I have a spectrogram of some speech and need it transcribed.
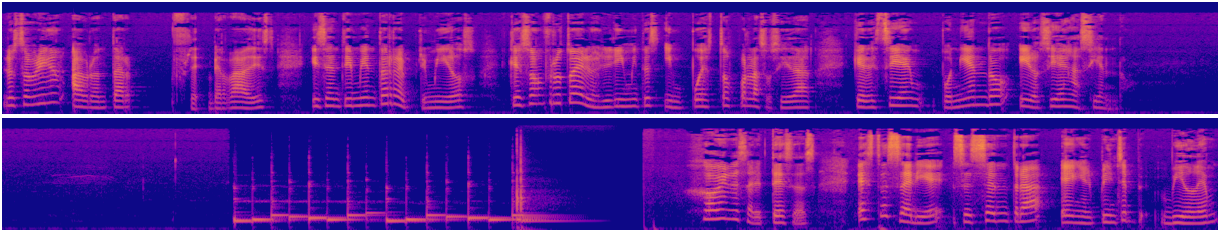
los obligan a afrontar verdades y sentimientos reprimidos que son fruto de los límites impuestos por la sociedad que les siguen poniendo y lo siguen haciendo. Jóvenes Altezas. Esta serie se centra en el príncipe Willem,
